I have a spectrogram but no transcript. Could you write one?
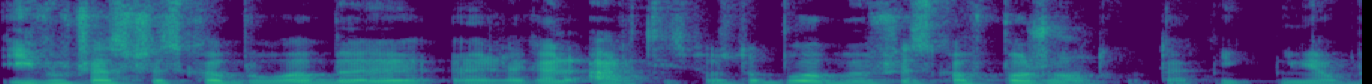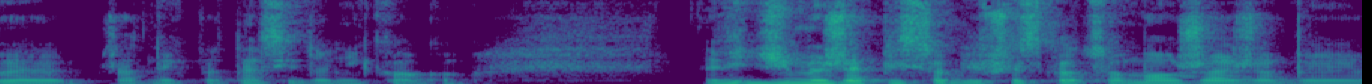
I wówczas wszystko byłoby legal artis. Po prostu byłoby wszystko w porządku, tak? Nikt nie miałby żadnych pretensji do nikogo. Widzimy, że PiS robi wszystko, co może, żeby,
